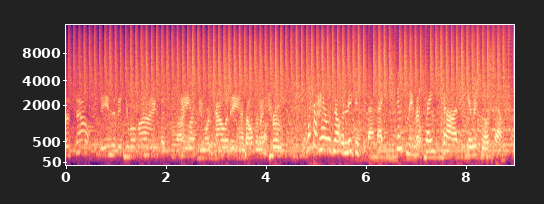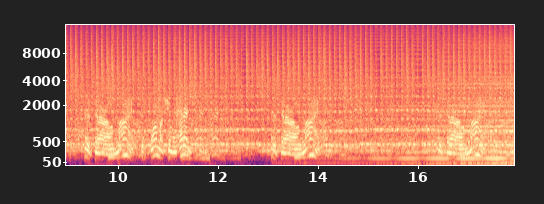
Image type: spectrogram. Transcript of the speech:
the self, the individual mind, the change, immortality, and ultimate truth. What the hell is not religious about that? You simply replace God in the original self. It's in our own mind, the form of human energy. It's in our own mind. It's in our own mind.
